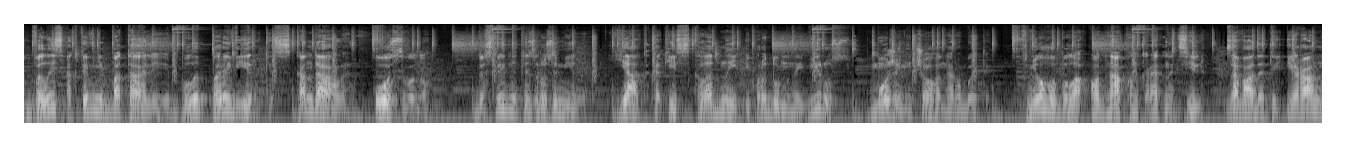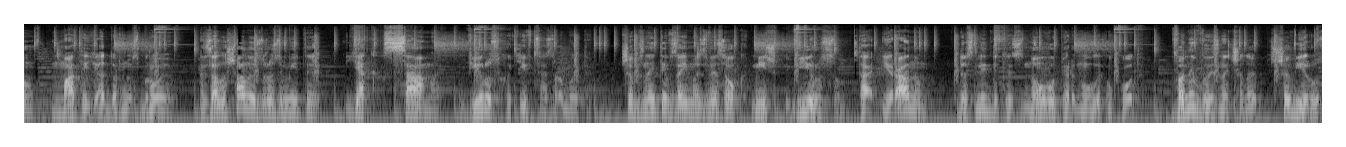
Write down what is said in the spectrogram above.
Велись активні баталії, були перевірки, скандали. Ось воно. Дослідники зрозуміли, як такий складний і продуманий вірус може нічого не робити. В нього була одна конкретна ціль завадити Ірану мати ядерну зброю. Залишалось зрозуміти, як саме вірус хотів це зробити. Щоб знайти взаємозв'язок між вірусом та Іраном, дослідники знову пірнули у код. Вони визначили, що вірус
